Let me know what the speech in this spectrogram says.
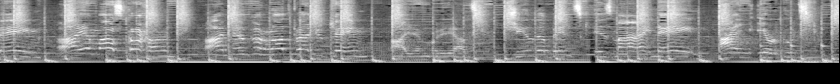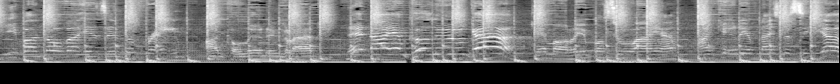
name. I am Astrakhan, I'm Belgorod, glad you came. I am Bryansk, Chelyabinsk is my name. I'm Irkutsk, Ivanovo is in the frame. I'm Kaliningrad, and I am Kaluga. Kemerovo's who I am, I'm Kirov, nice to see ya.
